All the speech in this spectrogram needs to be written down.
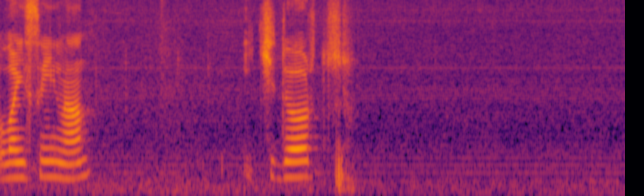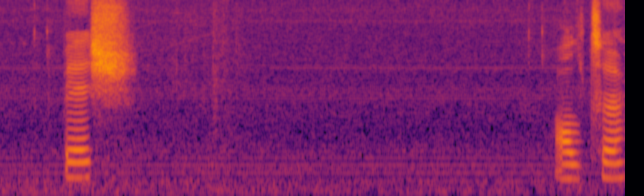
Dolayısıyla 2 4 5 6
